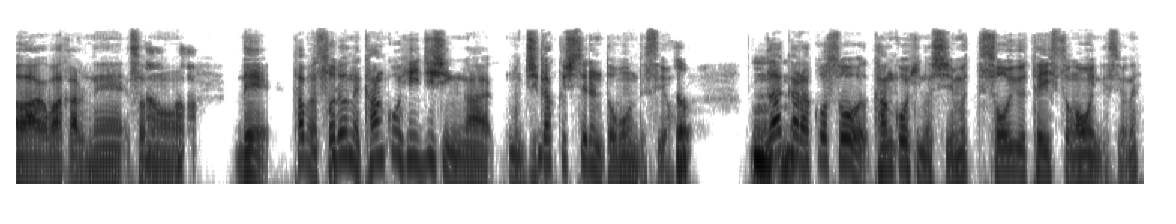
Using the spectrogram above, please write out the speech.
あわ、わかるね。その、あで、多分それをね、缶コーヒー自身がもう自覚してると思うんですよ。そううんだからこそ、缶コーヒーの CM ってそういうテイストが多いんですよね。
